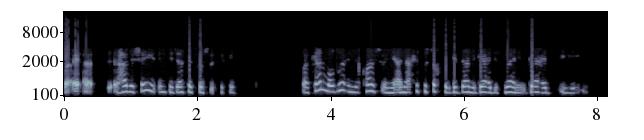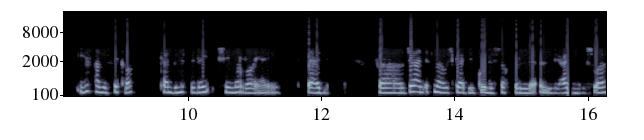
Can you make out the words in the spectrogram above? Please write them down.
فهذا شيء أنت جالسة توسوسي فيه. فكان موضوع النقاش إني أنا أحس الشخص اللي قدامي قاعد يسمعني وقاعد يفهم الفكرة كان بالنسبة لي شيء مرة يعني ساعدني فرجاء اسمع وش قاعد يقول الشخص اللي عنده الوسواس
